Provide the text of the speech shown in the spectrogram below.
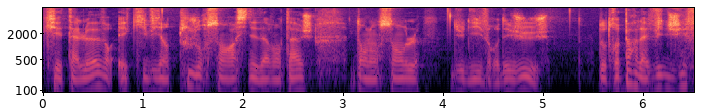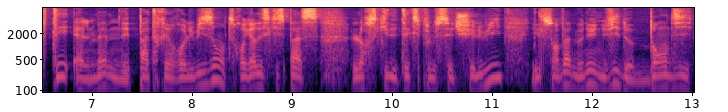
qui est à l'œuvre et qui vient toujours s'enraciner davantage dans l'ensemble du livre des juges. D'autre part, la vie de Jephthé elle-même n'est pas très reluisante. Regardez ce qui se passe. Lorsqu'il est expulsé de chez lui, il s'en va mener une vie de bandit.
